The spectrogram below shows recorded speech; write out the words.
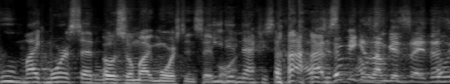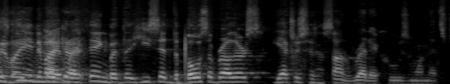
Who Mike Morris said oh, so Mike Morris didn't say he Von. didn't actually say. I was just, because I I'm gonna say I this was is like, my, okay. my thing, but the, he said the Bosa brothers. He actually said Haason Reddick, who's one that's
